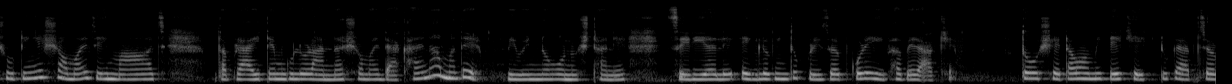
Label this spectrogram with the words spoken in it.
শ্যুটিংয়ের সময় যেই মাছ, তারপরে আইটেমগুলো রান্নার সময় দেখায় না আমাদের? বিভিন্ন অনুষ্ঠানে সিরিয়ালে এগুলো কিন্তু প্রিজার্ভ করে এইভাবে রাখে। তো সেটাও আমি দেখে একটু ক্যাপচার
